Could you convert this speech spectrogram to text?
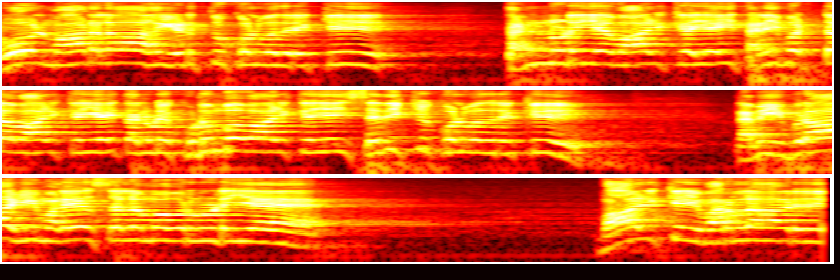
ரோல் மாடலாக எடுத்துக்கொள்வதற்கு தன்னுடைய வாழ்க்கையை தனிப்பட்ட வாழ்க்கையை தன்னுடைய குடும்ப வாழ்க்கையை செதுக்கிக் கொள்வதற்கு நபி இப்ராஹிம் அலையசல்லம் அவர்களுடைய வாழ்க்கை வரலாறு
